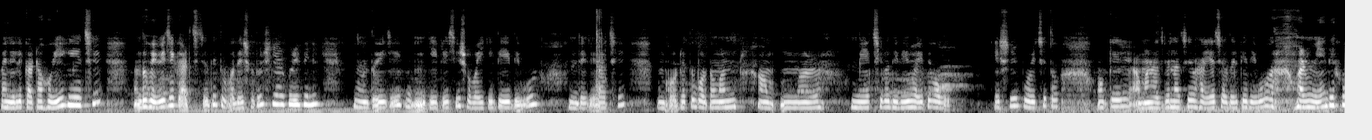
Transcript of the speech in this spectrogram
ফাইনালি কাটা হয়ে গিয়েছে। তো ভেবেছি কাটছি, যদি তোমাদের সাথেও শেয়ার করে ফেলি। তো এই যে কেটেছি, সবাইকে দিয়ে দেবো, যে যে আছে। ঘরে তো বর্তমান আমার মেয়ে ছিল দিদি ভাইতে ও- এসে পড়েছে। তো ওকে, আমার হাজব্যান্ড আছে, ভাই আছে, ওদেরকে দেবো। আর আমার মেয়ে দেখো,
